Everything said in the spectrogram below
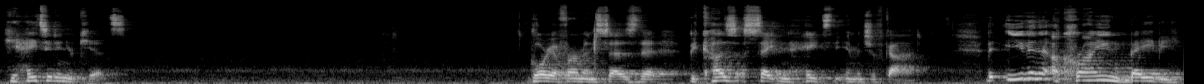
He hates it in your kids. Gloria Furman says that because Satan hates the image of God, that even a crying baby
